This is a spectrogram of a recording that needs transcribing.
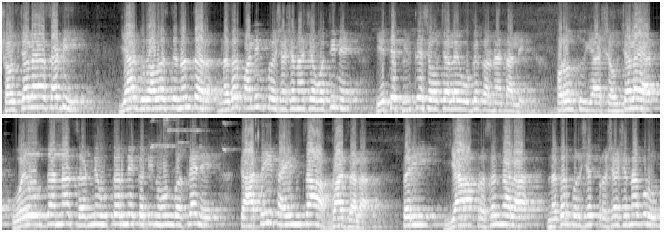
शौचालयासाठी या दुरावस्थेनंतर नगरपालिका प्रशासनाच्या वतीने येथे फिरते शौचालय उभे करण्यात आले. परंतु या शौचालयात वयोवृद्धांना चढणे उतरणे कठीण होऊन बसल्याने त्यातही काहींचा अपघात झाला. तरी या प्रसंगाला नगर परिषद प्रशासनाकडून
